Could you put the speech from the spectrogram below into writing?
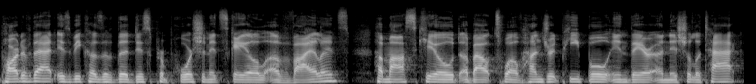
Part of that is because of the disproportionate scale of violence. Hamas killed about 1,200 people in their initial attack,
